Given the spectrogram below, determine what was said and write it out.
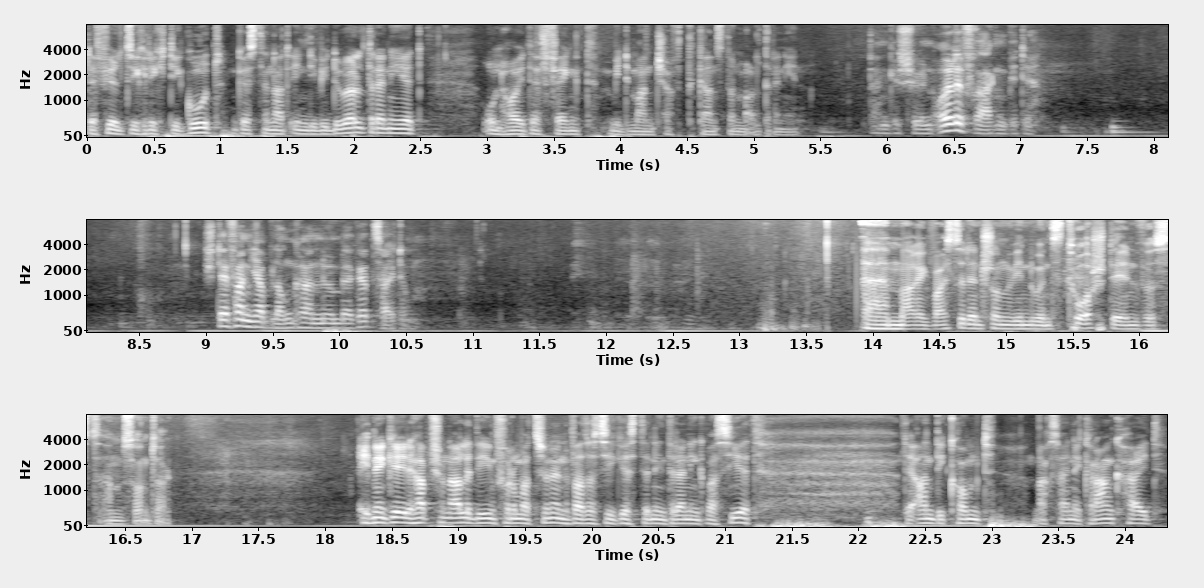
Der fühlt sich richtig gut. Gestern hat individuell trainiert und heute fängt mit Mannschaft ganz normal trainieren. Dankeschön. Eure Fragen bitte. Stefan Jablonka, Nürnberger Zeitung. Äh, Marek, weißt du denn schon, wen du ins Tor stellen wirst am Sonntag? Ich denke, ihr habt schon alle die Informationen, was ist gestern im Training passiert. Der Andi kommt nach seiner Krankheit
